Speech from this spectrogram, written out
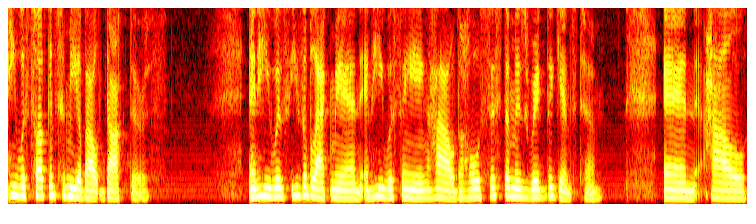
he was talking to me about doctors. And he was he's a black man and he was saying how the whole system is rigged against him and how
